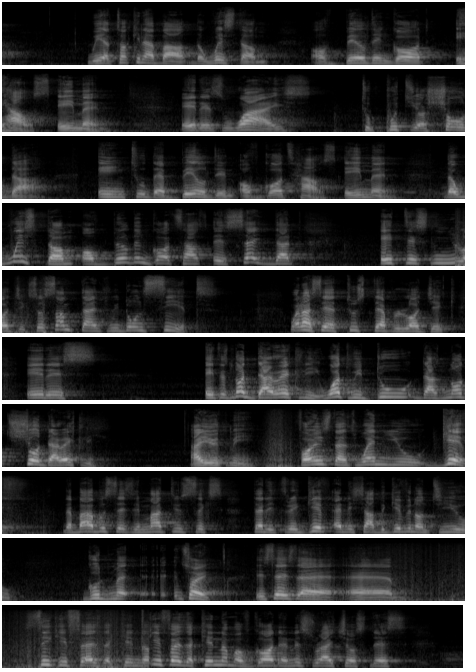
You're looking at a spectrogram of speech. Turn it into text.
We are talking about the wisdom of building God a house. Amen. It is wise to put your shoulder into the building of God's house. Amen. The wisdom of building God's house is such that it is logic. So sometimes we don't see it. When I say a two-step logic, it is it is not directly. What we do does not show directly. Are you with me? For instance, when you give, the Bible says in Matthew 6 33, give and it shall be given unto you. Good, me- sorry, it says, uh, um, seek ye first the kingdom, seek first the kingdom of God and His righteousness,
